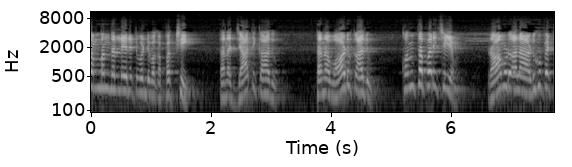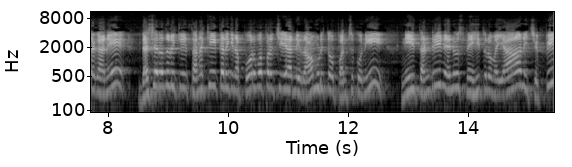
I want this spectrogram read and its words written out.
సంబంధం లేనటువంటి ఒక పక్షి తన జాతి కాదు తన వాడు కాదు కొంత పరిచయం. రాముడు అలా అడుగు పెట్టగానే దశరథుడికి తనకి కలిగిన పూర్వ పరిచయాన్ని రాముడితో పంచుకొని నీ తండ్రి నేను స్నేహితులమయ్యా అని చెప్పి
